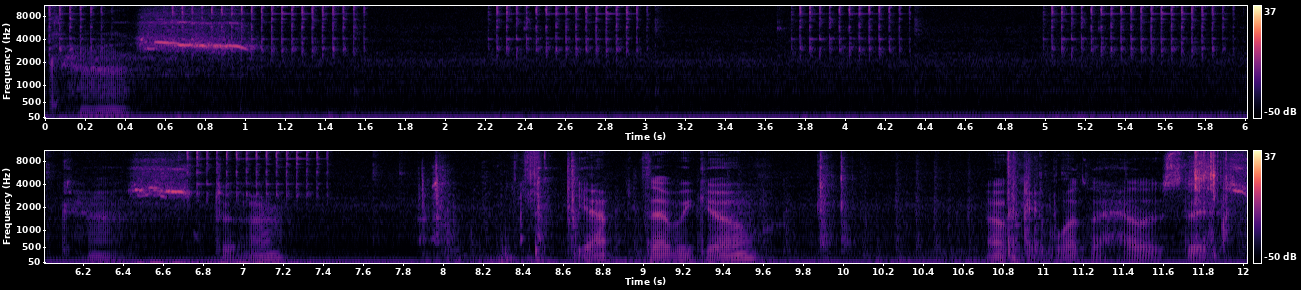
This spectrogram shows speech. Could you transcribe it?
Cas... Castor. Yep, there we go. Okay, what the hell is this?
